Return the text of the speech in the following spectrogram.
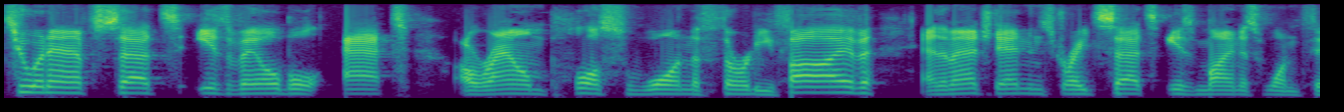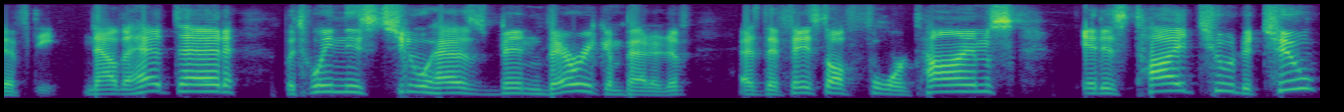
two and a half sets is available at around plus 135, and the match to end in straight sets is minus 150. Now, the head to head between these two has been very competitive as they faced off four times. It is tied two to two.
